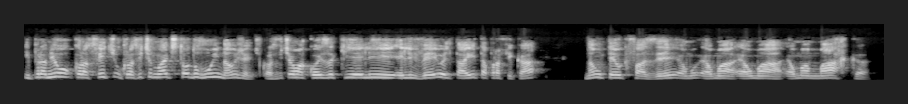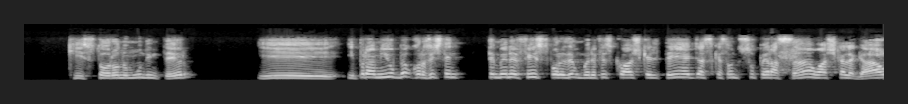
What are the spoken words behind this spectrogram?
e para mim o CrossFit, o CrossFit não é de todo ruim, não, gente. O CrossFit é uma coisa que ele, ele veio, ele tá aí, tá para ficar. Não tem o que fazer. É uma, é uma, é uma, é uma marca que estourou no mundo inteiro. E, e para mim o CrossFit tem, tem benefícios, por exemplo, o benefício que eu acho que ele tem é dessa questão de superação, eu acho que é legal.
